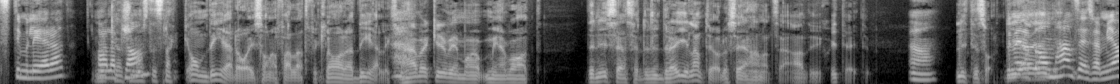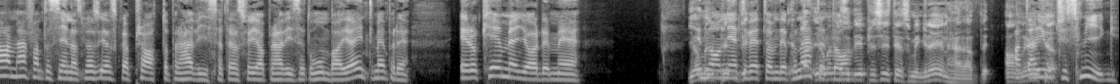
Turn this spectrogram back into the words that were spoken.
stimulerad på man alla kanske plan? måste snacka om det då i sådana fall, att förklara det. Liksom. Här verkar det mer, vara att Denise säger så här, det, det där gillar inte jag, då säger han att så här, ah, det skiter jag i. Typ. Ja. Lite så. Du Det menar att om han säger så här, men jag har de här fantasierna som jag ska, jag ska prata på det här viset, eller jag ska göra på det här viset och hon bara, jag är inte med på det. Är det okej om jag gör det med Ja, men någon det- jag inte vet vem det är på Ja, nätet men alltså, då? Det är precis det som är grejen här. Att det, Att det har gjorts i smyg?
